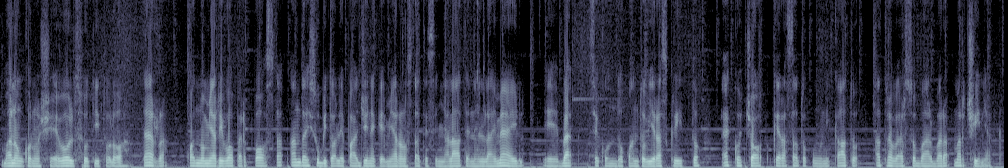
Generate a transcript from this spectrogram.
ma non conoscevo il suo titolo a terra. Quando mi arrivò per posta andai subito alle pagine che mi erano state segnalate nella email e beh, secondo quanto vi era scritto, Ecco ciò che era stato comunicato attraverso Barbara Marciniak.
